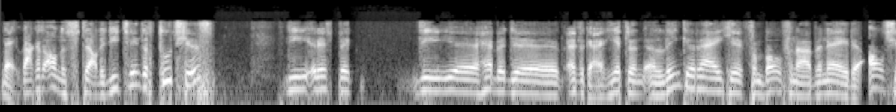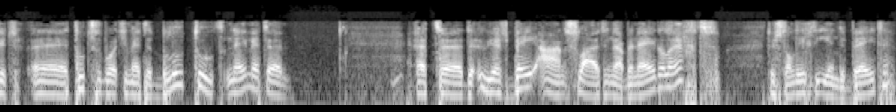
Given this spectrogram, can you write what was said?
Nee, laat ik het anders vertellen. Die 20 toetsjes, die respect, die uh, hebben de, even kijken, je hebt een, een linker rijtje van boven naar beneden. Als je het uh, toetsenbordje met de bluetooth, nee met de, het, uh, de USB aansluiting naar beneden legt. Dus dan ligt die in de breedte.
